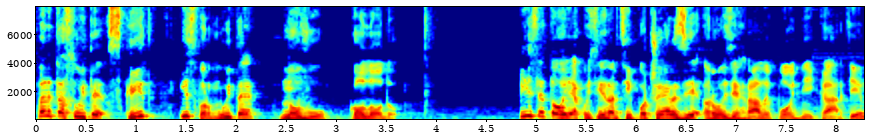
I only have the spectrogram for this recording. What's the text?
перетасуйте скид і сформуйте нову колоду. Після того, як усі гравці по черзі розіграли по одній карті,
